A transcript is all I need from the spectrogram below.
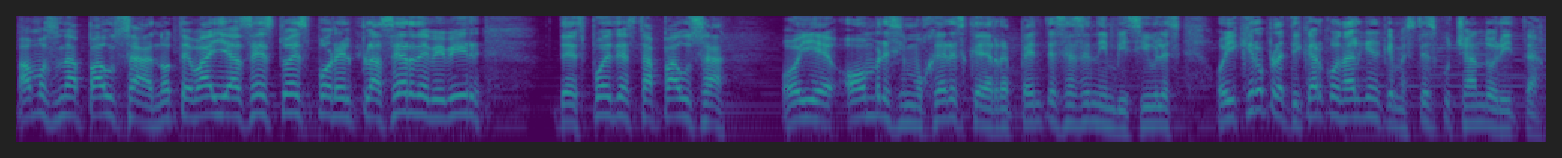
Vamos a una pausa, no te vayas. Esto es por el placer de vivir. Después de esta pausa, Oye, hombres y mujeres que de repente se hacen invisibles. Oye, quiero platicar con alguien que me esté escuchando ahorita.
